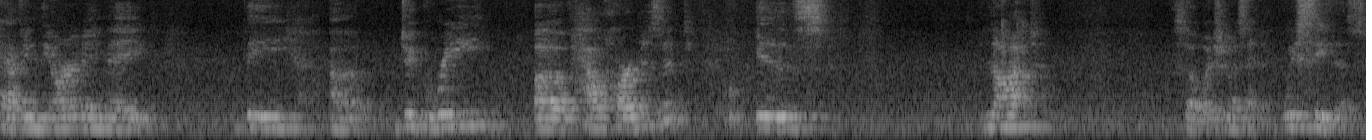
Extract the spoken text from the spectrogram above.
having the RNA made, the uh, degree of how hard is it is not so what should I say? We see this,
